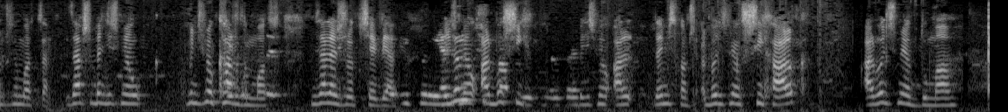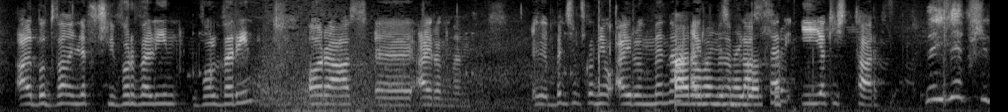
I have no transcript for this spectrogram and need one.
różne moce. Zawsze będziesz miał, będziesz miał każdą moc, nie zależy od ciebie. Będziesz miał albo? She, będziesz miał, al, daj mi skończyć, albo będziesz miał She-Hulk, albo będziesz miał Duma, albo dwa najlepsze, czyli Wolverine, Wolverine oraz e, Iron Man. E, Będziesz na przykład miał Ironmana, Iron Ironmana najgorszy. Blaster i jakiś tar. Najlepszy!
